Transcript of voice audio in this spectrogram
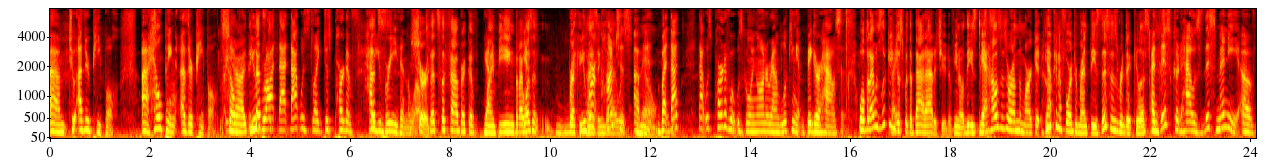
um, to other people, uh, helping other people. So Yeah, you that's the- brought that. That was like just part of how you breathe in the world. Sure, that's the fabric of Yeah. my being, but I Yes. wasn't recognizing. you weren't that I conscious was- of no. it, but that that was part of what was going on around looking at bigger houses. Well, but I was looking Right? just with a bad attitude of, you know, these these Yes. houses are on the market. Who Yep. can afford to rent these? This is ridiculous. And this could house this many of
